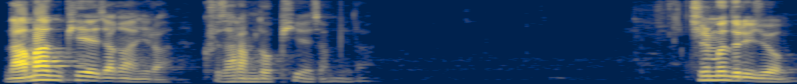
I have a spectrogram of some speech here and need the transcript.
나만 피해자가 아니라 그 사람도 피해자입니다. 질문드리죠.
